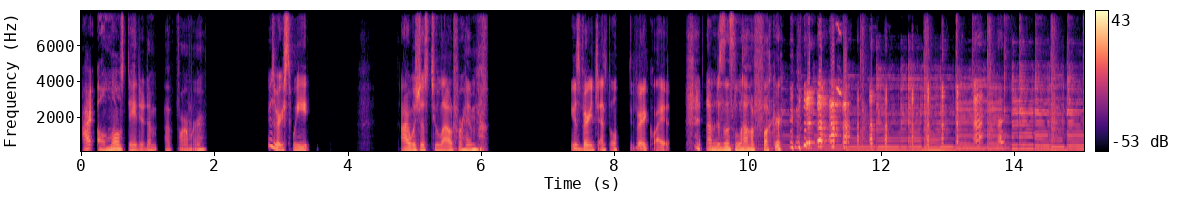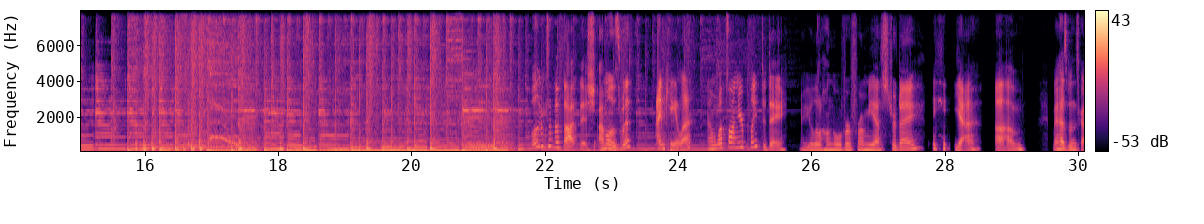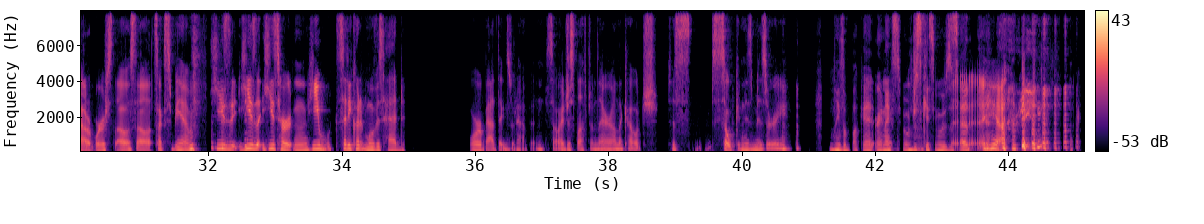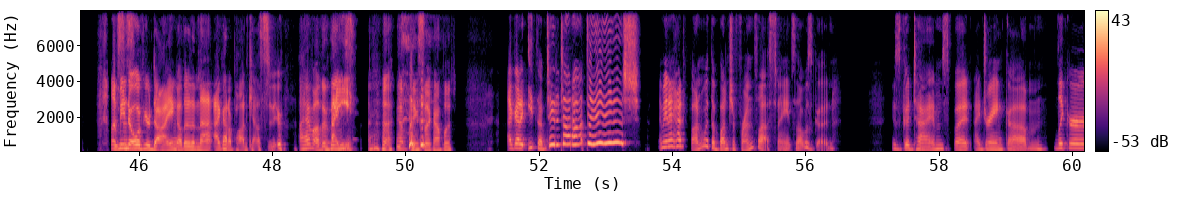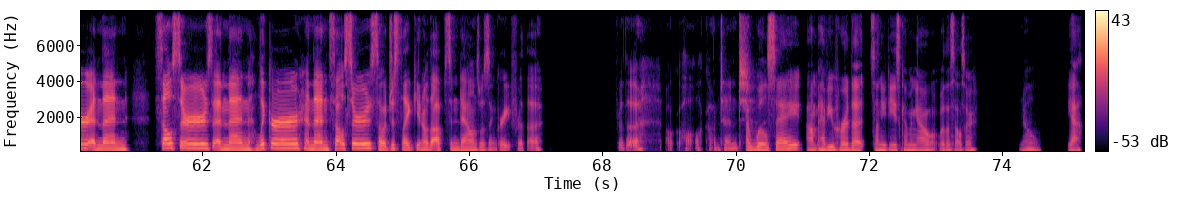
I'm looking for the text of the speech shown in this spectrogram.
I almost dated a, a farmer. He was very sweet. I was just too loud for him. He was very gentle. He was very quiet. And I'm just this loud fucker. Welcome to the Thought Dish. I'm Elizabeth. I'm Kayla. And what's on your plate today? Are you a little hungover from yesterday? Yeah. Um, my husband's got it worse though, so it sucks to be him. He's he's he's hurting. He said he couldn't move his head, or bad things would happen. So I just left him there on the couch to s- soak in his misery. Leave a bucket right next to him just in case he moves his head. Uh, yeah. Let This me is- know if you're dying. Other than that, I got a podcast to do. I have other things. I have things to accomplish. I gotta eat some tater tot hot dish. I mean, I had fun with a bunch of friends last night, so that was good. Was good times, but I drank um liquor and then seltzers and then liquor and then seltzers. So just like, you know, the ups and downs wasn't great for the for the alcohol content. I will say, um, have you heard that Sunny D is coming out with a seltzer? no. Yeah.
